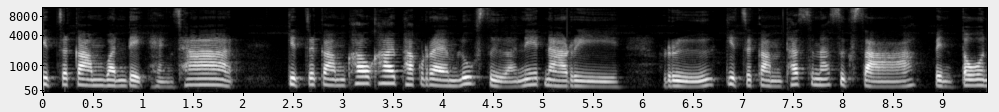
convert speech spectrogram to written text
กิจกรรมวันเด็กแห่งชาติ กิจกรรมเข้าค่ายพักแรมลูกเสือเนตรนารี หรือกิจกรรมทัศนศึกษาเป็นต้น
